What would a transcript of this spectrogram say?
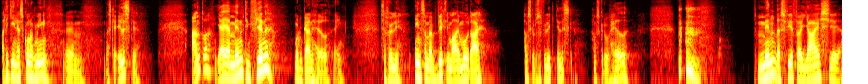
Og det giver egentlig også god nok mening. Øhm, man skal elske andre, ja ja, men din fjende må du gerne have. Ikke? Selvfølgelig. En, som er virkelig meget imod dig, ham skal du selvfølgelig ikke elske. Ham skal du hade. men, vers 44, jeg siger jer,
